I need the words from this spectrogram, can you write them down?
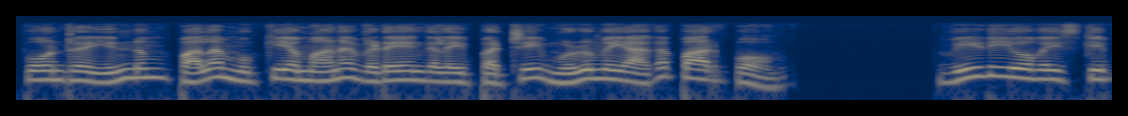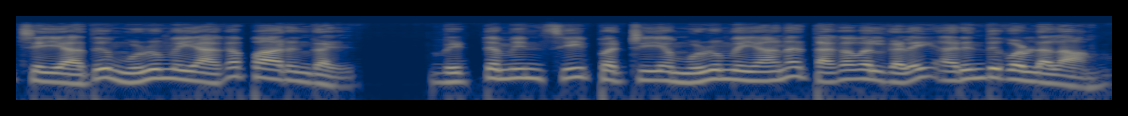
போன்ற இன்னும் பல முக்கியமான விடயங்களைப் பற்றி முழுமையாக பார்ப்போம். வீடியோவை ஸ்கிப் செய்யாது முழுமையாக பாருங்கள். விட்டமின் சி பற்றிய முழுமையான தகவல்களை அறிந்து கொள்ளலாம்.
